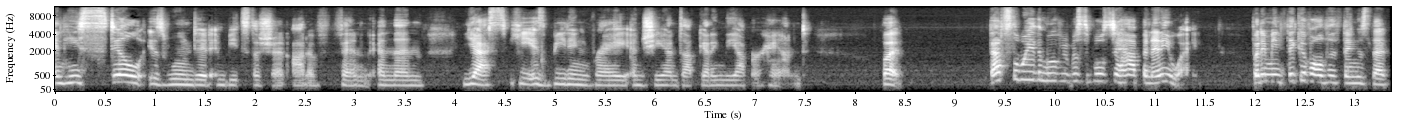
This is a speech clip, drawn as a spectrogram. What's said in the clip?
And he still is wounded and beats the shit out of Finn and then yes, he is beating Rey and she ends up getting the upper hand. But that's the way the movie was supposed to happen anyway. But I mean, think of all the things that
